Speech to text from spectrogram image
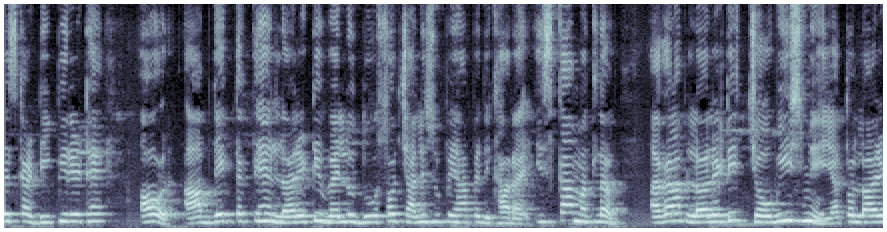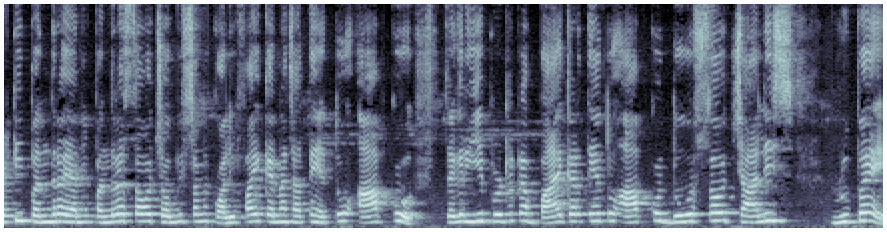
इसका डी रेट है और आप देख सकते हैं लॉयलिटी वैल्यू दो सौ चालीस रुपये यहाँ पे दिखा रहा है। इसका मतलब अगर आप लॉयल्टी चौबीस में या तो लॉयल्टी पंद्रह यानी पंद्रह सौ चौबीस सौ में क्वालिफाई करना चाहते हैं तो आपको तो अगर ये प्रोडक्ट आप बाय करते हैं तो आपको दो सौ चालीस रुपये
